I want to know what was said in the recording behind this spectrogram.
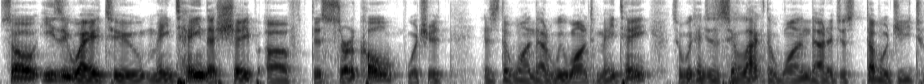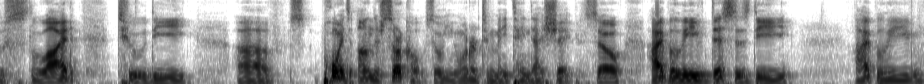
So easy way to maintain the shape of this circle, which is the one that we want to maintain. So we can just select the one that is just double G to slide to the uh, point on the circle. So in order to maintain that shape. So I believe this is the, I believe,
